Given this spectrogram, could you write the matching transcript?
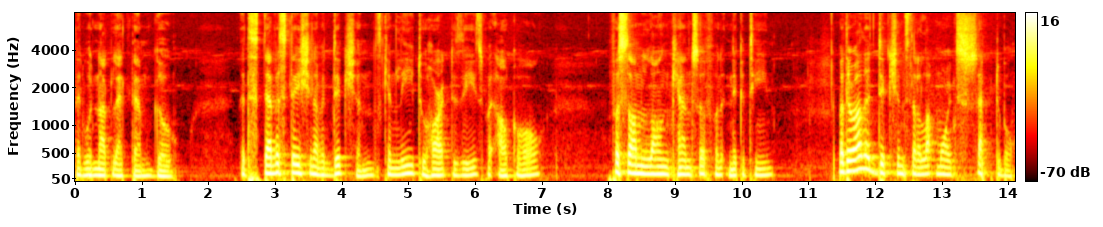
that would not let them go. The devastation of addictions can lead to heart disease for alcohol, for some lung cancer for nicotine. But there are other addictions that are a lot more acceptable.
